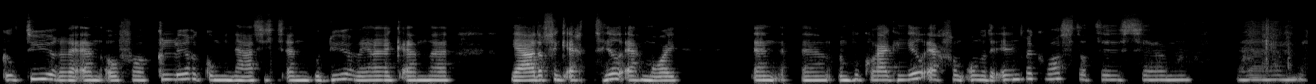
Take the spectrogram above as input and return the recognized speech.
culturen en over kleurencombinaties en borduurwerk. En uh, ja, dat vind ik echt heel erg mooi. En uh, een boek waar ik heel erg van onder de indruk was, dat is. Um, um, even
